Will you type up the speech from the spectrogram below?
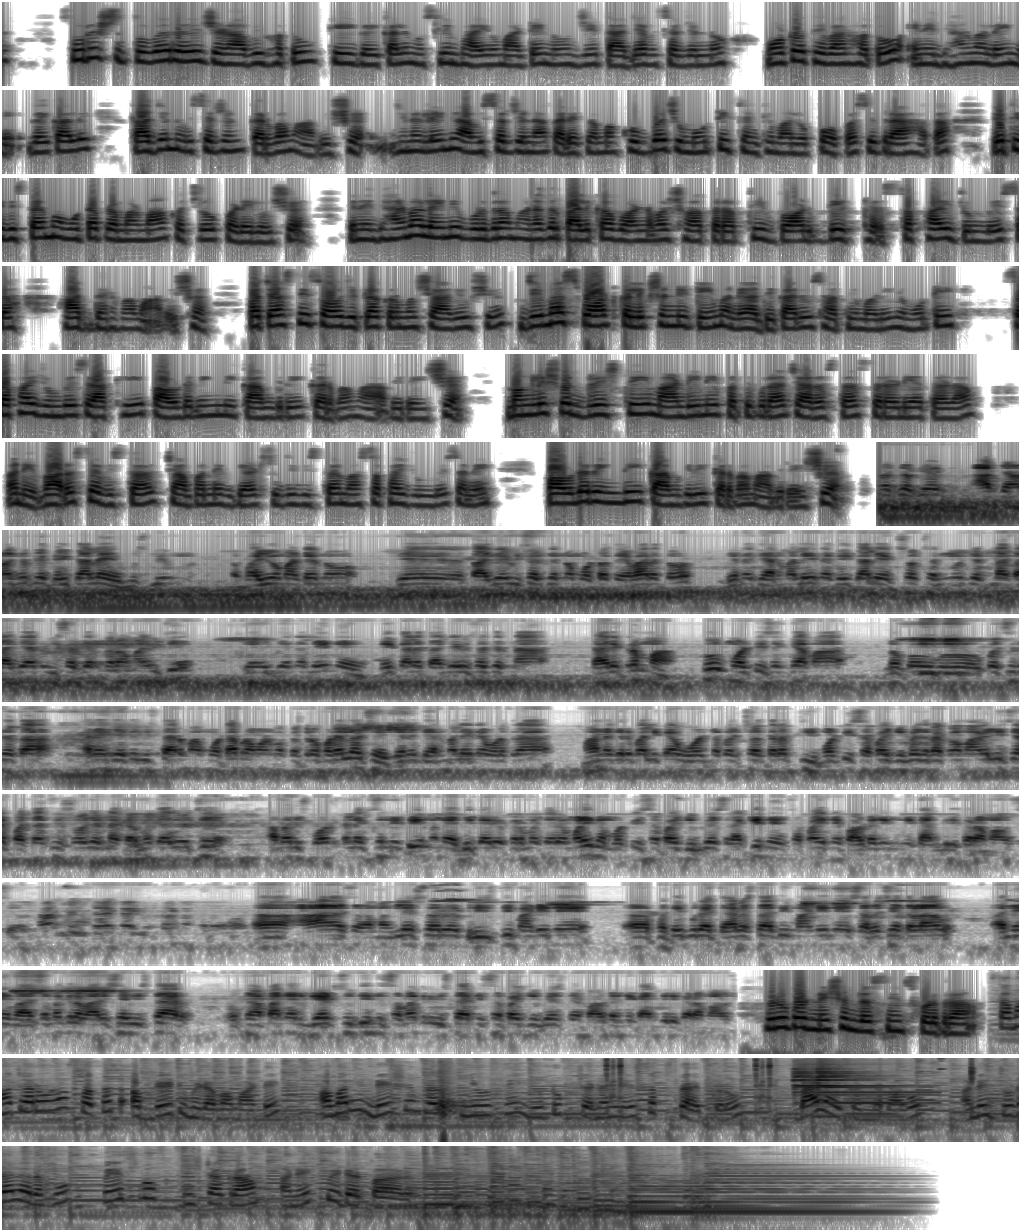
Suresh Tuvare જણાવ્યું હતું કે ગઈકાલે મુસ્લિમ ભાઈઓ માટેનો જે તાજા વિસર્જનનો મોટો તહેવાર હતો, એને ધ્યાનમાં લઈને ગઈકાલે તાજાનું વિસર્જન કરવામાં આવ્યું છે. જેને લઈને આ વિસર્જનના કાર્યક્રમમાં ખૂબ જ મોટી સંખ્યામાં લોકો ઉપસ્થિત રહ્યા હતા. જેથી વિસ્તારમાં મોટા પ્રમાણમાં કચરો પડેલો છે. તેને ધ્યાનમાં લઈને વડોદરા મહાનગરપાલિકા વોર્ડ નંબર છ તરફથી વોર્ડ દીઠ સફાઈ ઝુંબેશ હાથ ધરવામાં આવે છે. પચાસથી સો જેટલા કર્મચારીઓ છે, જેમાં સ્પોટ કલેક્શનની ટીમ અને અધિકારીઓ સાથે મળીને મોટી સફાઈ ઝુંબેશ રાખી પાવડરિંગની કામગીરી કરવામાં આવી રહી છે. મંગલેશ્વર બ્રિજથી માંડીની ફતેપુરા ચાર રસ્તા, સરડિયા તળાવ અને વારસિયા વિસ્તાર ચાંપાનેર ગેટ સુધી વિસ્તારમાં સફાઈ ઝુંબેશ અને પાવડરિંગની કામગીરી કરવામાં આવી રહી છે. આપ જાણો છો કે ગઈકાલે મુસ્લિમ ભાઈઓ માટેનો જે તાજા વિસર્જનનો મોટો તહેવાર હતો, જેને ધ્યાનમાં લઈને ગઈકાલે એકસો છન્નું જેટલા તાજાનું વિસર્જન કરવામાં આવ્યું છે જેને લઈને ગઈકાલે તાજા વિસર્જનના કાર્યક્રમમાં ખૂબ મોટી સંખ્યામાં લોકો ઉપસ્થિત હતા અને જે તે વિસ્તારમાં મોટા પ્રમાણમાં કચરો પડેલો છે, જેને ધ્યાનમાં લઈને વડોદરા મહાનગરપાલિકા વોર્ડ નંબર છ તરફથી મોટી સફાઈ ઝુંબેશ રાખવામાં આવેલી છે. પચાસથી સો જેટલા કર્મચારીઓ છે. અમારી સ્પોટ કલેક્શનની ટીમ અને અધિકારીઓ, કર્મચારીઓ મળીને મોટી સફાઈ ઝુંબેશ રાખીને સફાઈને પાવડરિંગની કામગીરી કરવામાં આવશે. આ મંગલેશ્વર બ્રિજથી માંડીને ફતેપુરા ચાર રસ્તાથી માંડીને સરસિયા તળાવ અને સમગ્ર વારસિયા વિસ્તાર ચાંપાનેર ગેટ સુધીની સમગ્ર વિસ્તારની સફાઈ ઝુંબેશને પાવડરની કામગીરી કરવામાં આવશે report nation plus news Vadodara. સમાચારોનો સતત અપડેટ મેળવવા માટે અમારી નેશન પ્લસ ન્યૂઝની યુટ્યુબ ચેનલને સબસ્ક્રાઇબ કરો બેલ આઇકન દબાવો અને જોડાયેલા રહો ફેસબુક ઇન્સ્ટાગ્રામ અને ટ્વિટર પર.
